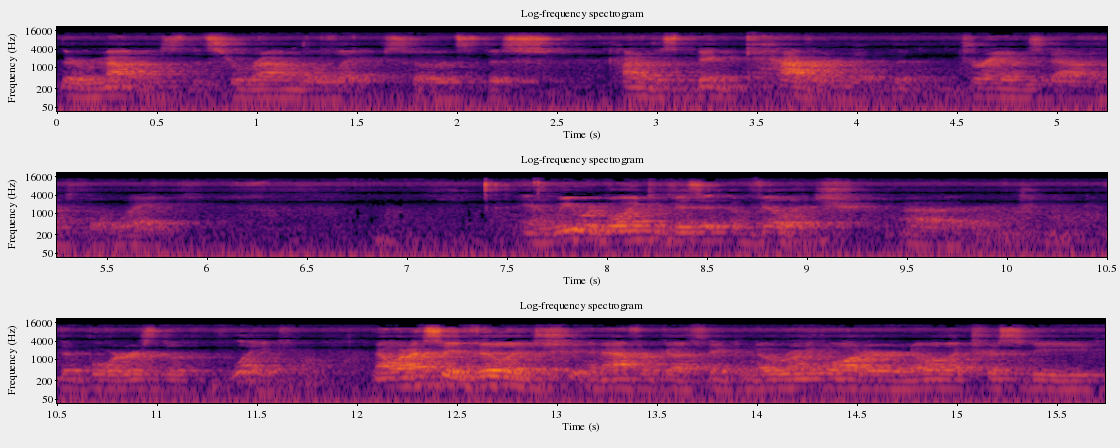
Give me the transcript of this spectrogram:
there are mountains that surround the lake. So it's this kind of this big cavern that, that drains down into the lake. And we were going to visit a village uh, that borders the lake. Now, when I say village in Africa, I think no running water, no electricity,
